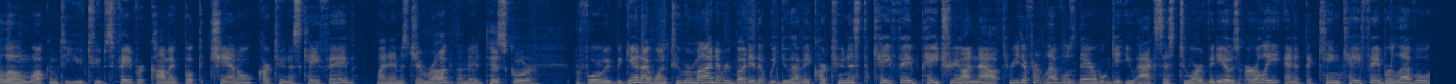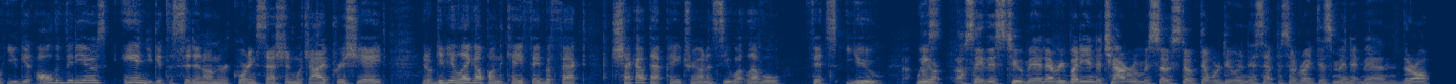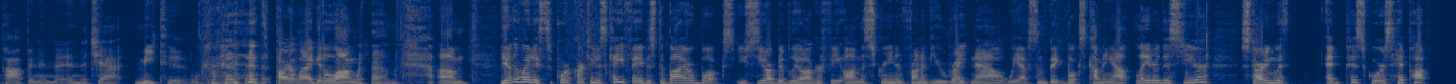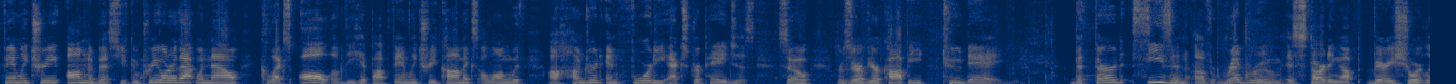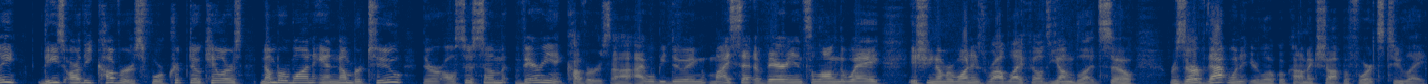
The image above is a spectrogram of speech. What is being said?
Hello and welcome to YouTube's favorite comic book channel, Cartoonist Kayfabe. My name is Jim Rugg. I'm Ed Piskor. Before we begin, I want to remind everybody that we do have a Cartoonist Kayfabe Patreon now. Three different levels there will get you access to our videos early, and at the King Kayfaber level, you get all the videos and you get to sit in on the recording session, which I appreciate. It'll give you a leg up on the Kayfabe effect. Check out that Patreon and see what level fits you. We I'll, are I'll say this too, man. Everybody in the chat room is so stoked that we're doing this episode right this minute, man. They're all popping in the in the chat. Me too. it's part of why I get along with them. Um, the other way to support Cartoonist Kayfabe is to buy our books. You see our bibliography on the screen in front of you right now. We have some big books coming out later this year, starting with Ed Piskor's Hip Hop Family Tree Omnibus. You can pre order that one now. Collects all of the Hip Hop Family Tree comics along with 140 extra pages. So reserve your copy today. The third season of Red Room is starting up very shortly. These are the covers for Crypto Killers number one and number two. There are also some variant covers. Uh, I will be doing my set of variants along the way. Issue number one is Rob Liefeld's Youngblood, so reserve that one at your local comic shop before it's too late.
